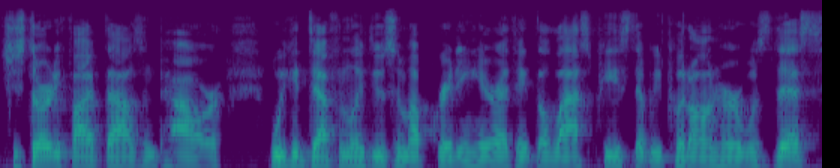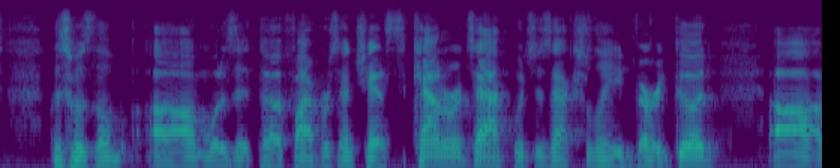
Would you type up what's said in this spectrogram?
She's 35,000 power. We could definitely do some upgrading here. I think the last piece that we put on her was this. This was the, um, what is it, the 5% chance to counterattack, which is actually very good. Uh,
